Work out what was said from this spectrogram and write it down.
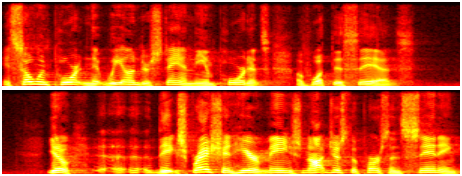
It's so important that we understand the importance of what this says. You know, uh, the expression here means not just the person sinning,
